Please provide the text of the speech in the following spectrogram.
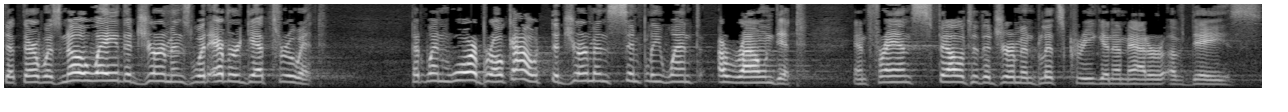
that there was no way the Germans would ever get through it. But when war broke out, the Germans simply went around it, and France fell to the German blitzkrieg in a matter of days.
